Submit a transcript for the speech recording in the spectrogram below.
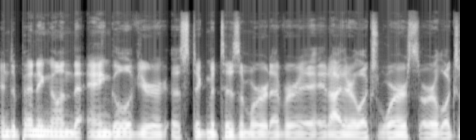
And depending on the angle of your astigmatism or whatever, it either looks worse or it looks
